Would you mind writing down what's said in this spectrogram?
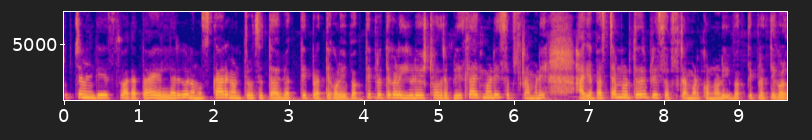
ಯೂಟ್ಯೂಬ್ ಚಾನಲ್ಗೆ ಸ್ವಾಗತ. ಎಲ್ಲರಿಗೂ ನಮಸ್ಕಾರಗಳನ್ನು ತಿಳಿಸುತ್ತಾ ವಿಭಕ್ತಿ ಪ್ರತ್ಯಗಳು ವಿಭಕ್ತಿ ಪ್ರತ್ಯಗಳು ಈ ವಿಡಿಯೋ ಇಷ್ಟವಾದರೆ ಪ್ಲೀಸ್ ಲೈಕ್ ಮಾಡಿ ಸಬ್ಸ್ಕ್ರೈಬ್ ಮಾಡಿ. ಹಾಗೆ ಫಸ್ಟ್ ಟೈಮ್ ನೋಡ್ತಿದ್ರೆ ಪ್ಲೀಸ್ ಸಬ್ಸ್ಕ್ರೈಬ್ ಮಾಡ್ಕೊಂಡು ನೋಡಿ ವಿಭಕ್ತಿ ಪ್ರತ್ಯಗಳು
